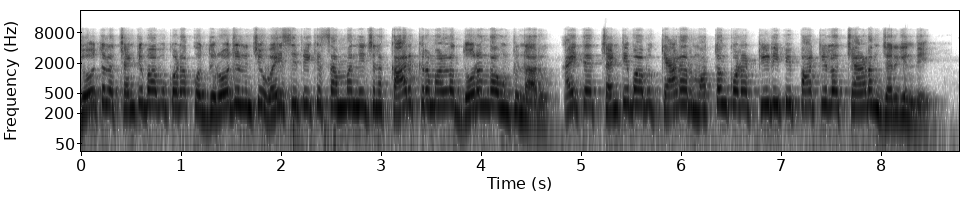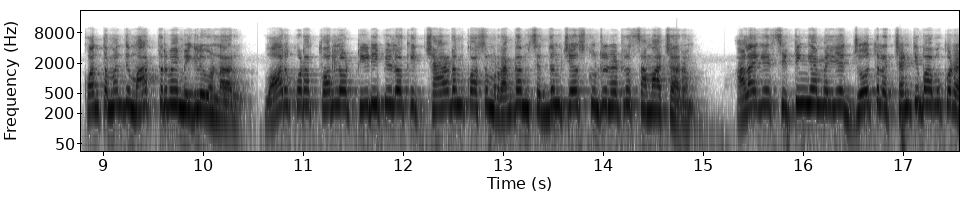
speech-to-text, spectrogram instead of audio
జ్యోతుల చంటిబాబు కూడా కొద్ది రోజుల నుంచి వైసీపీకి సంబంధించిన కార్యక్రమాల్లో దూరంగా ఉంటున్నారు. అయితే చంటిబాబు క్యాడర్ మొత్తం కూడా టీడీపీ పార్టీలో చేరడం జరిగింది. కొంతమంది మాత్రమే మిగిలి ఉన్నారు. వారు కూడా త్వరలో టీడీపీలోకి చేరడం కోసం రంగం సిద్ధం చేసుకుంటున్నట్లు సమాచారం. అలాగే సిట్టింగ్ ఎమ్మెల్యే జ్యోతుల చంటిబాబు కూడా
